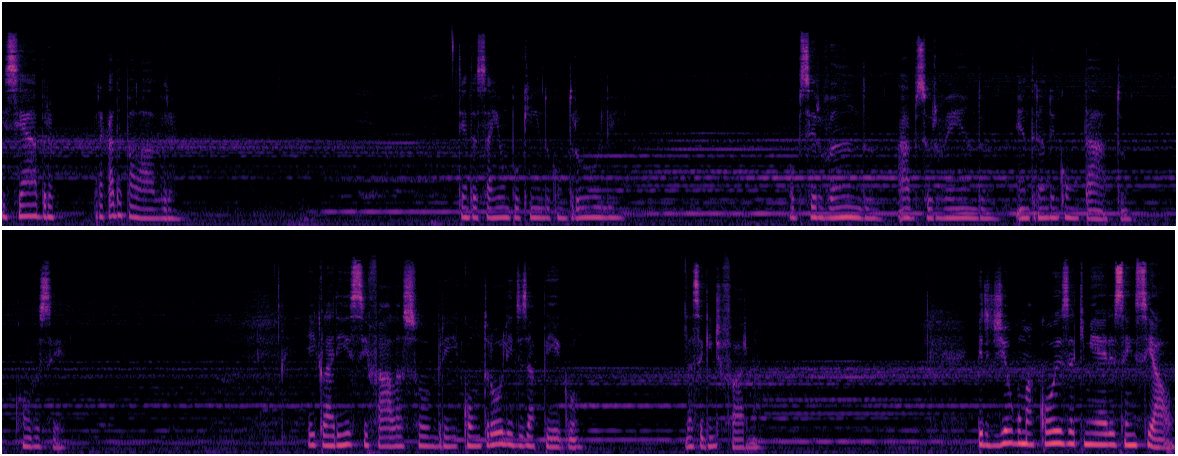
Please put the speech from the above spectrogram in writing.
E se abra para cada palavra. Tenta sair um pouquinho do controle, observando, absorvendo, entrando em contato com você. E Clarice fala sobre controle e desapego da seguinte forma: Perdi alguma coisa que me era essencial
